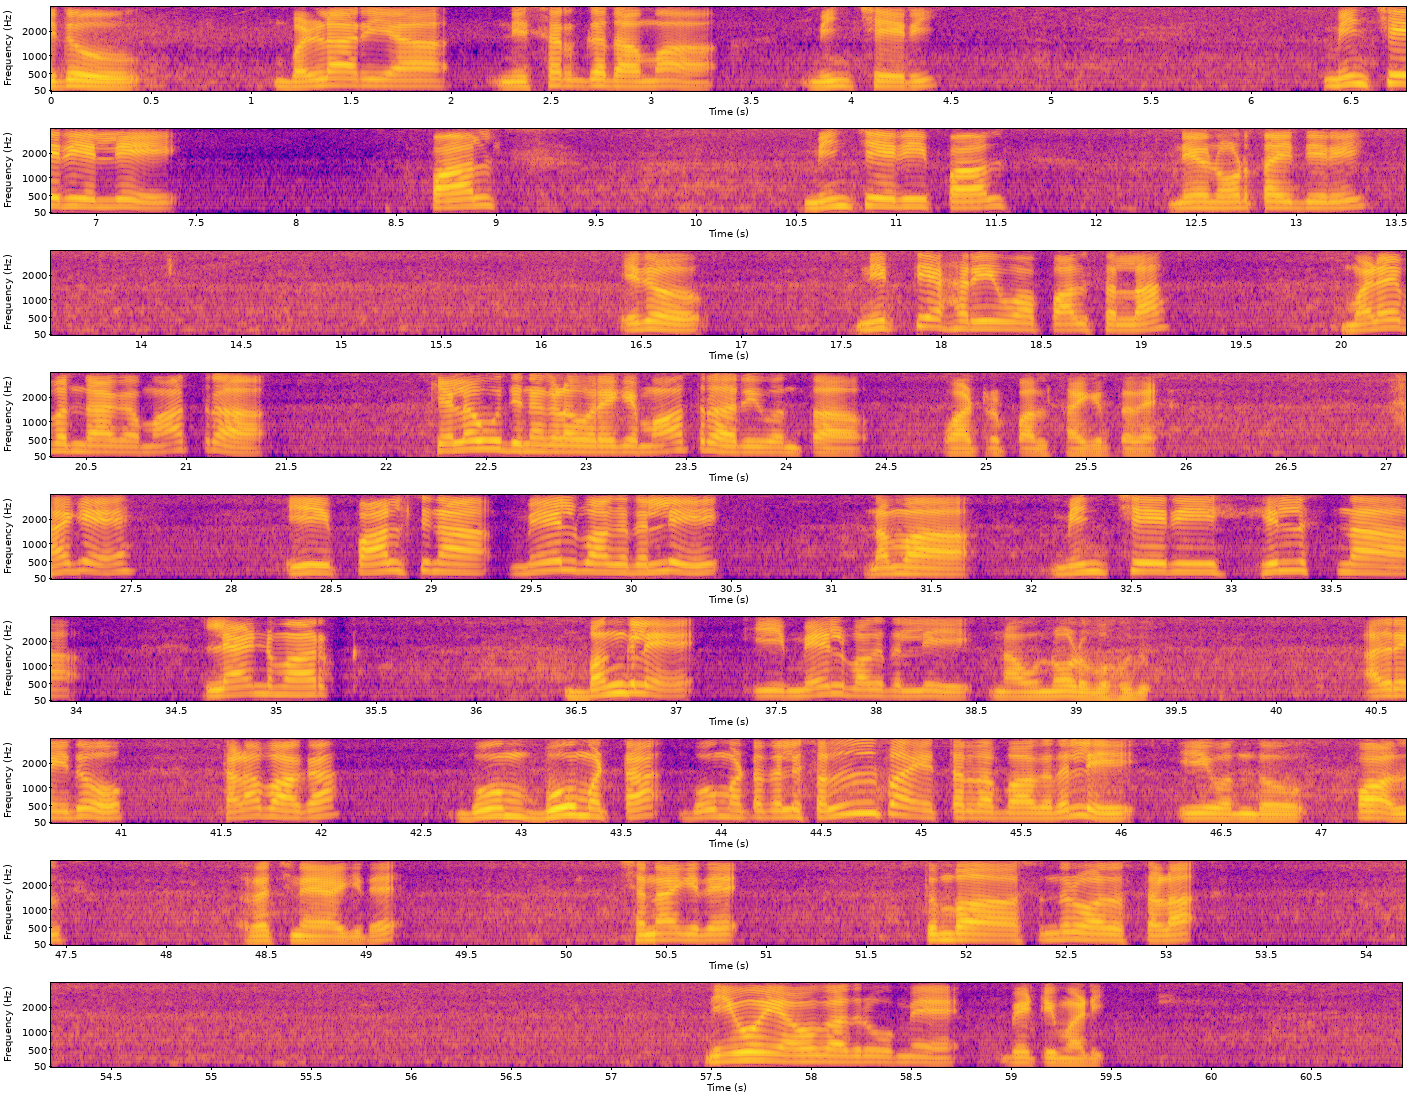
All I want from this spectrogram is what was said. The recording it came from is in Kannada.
ಇದು ಬಳ್ಳಾರಿಯ ನಿಸರ್ಗಧಾಮ ಮಿಂಚೇರಿ. ಮಿಂಚೇರಿಯಲ್ಲಿ ಪಾಲ್ಸ್, ಮಿಂಚೇರಿ ಪಾಲ್ಸ್ ನೀವು ನೋಡ್ತಾ ಇದ್ದೀರಿ. ಇದು ನಿತ್ಯ ಹರಿಯುವ ಪಾಲ್ಸ್ ಅಲ್ಲ. ಮಳೆ ಬಂದಾಗ ಮಾತ್ರ ಕೆಲವು ದಿನಗಳವರೆಗೆ ಮಾತ್ರ ಹರಿಯುವಂಥ ವಾಟರ್ ಫಾಲ್ಸ್ ಆಗಿರ್ತದೆ. ಹಾಗೆ ಈ ಪಾಲ್ಸಿನ ಮೇಲ್ಭಾಗದಲ್ಲಿ ನಮ್ಮ ಮಿಂಚೇರಿ ಹಿಲ್ಸ್ನ ಲ್ಯಾಂಡ್ಮಾರ್ಕ್ ಬಂಗ್ಲೆ ಈ ಮೇಲ್ಭಾಗದಲ್ಲಿ ನಾವು ನೋಡಬಹುದು. ಆದರೆ ಇದು ತಳಭಾಗ, ಭೂಮ್, ಭೂಮಟ್ಟ, ಭೂಮಟ್ಟದಲ್ಲಿ ಸ್ವಲ್ಪ ಎತ್ತರದ ಭಾಗದಲ್ಲಿ ಈ ಒಂದು ಫಾಲ್ಸ್ ರಚನೆಯಾಗಿದೆ. ಚೆನ್ನಾಗಿದೆ. ತುಂಬ ಸುಂದರವಾದ ಸ್ಥಳ. ನೀವು ಯಾವಾಗಾದರೂ ಒಮ್ಮೆ ಭೇಟಿ ಮಾಡಿ.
